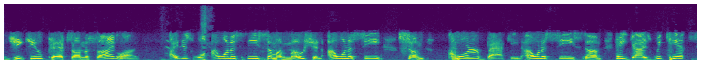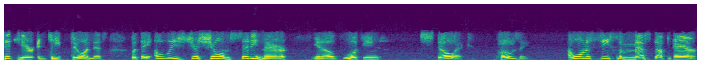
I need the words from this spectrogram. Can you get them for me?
GQ pics on the sideline. I just want I want to see some emotion. I want to see some quarterbacking. I want to see some, hey guys, we can't sit here and keep doing this. But they always just show him sitting there, you know, looking stoic, posing. I want to see some messed up hair.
